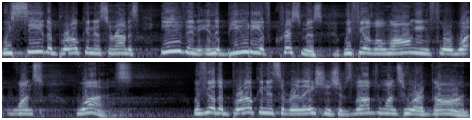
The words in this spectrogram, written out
We see the brokenness around us. Even in the beauty of Christmas, we feel the longing for what once was. We feel the brokenness of relationships, loved ones who are gone.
